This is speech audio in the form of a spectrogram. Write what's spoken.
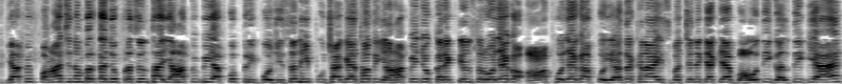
यहाँ पे पाँच नंबर का जो प्रश्न था यहाँ पे भी आपको प्रिपोजिशन ही पूछा गया था तो यहाँ पे जो करेक्ट आंसर हो जाएगा ऑफ़ हो जाएगा आपको याद रखना है। इस बच्चे ने क्या किया बहुत ही गलती किया है।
